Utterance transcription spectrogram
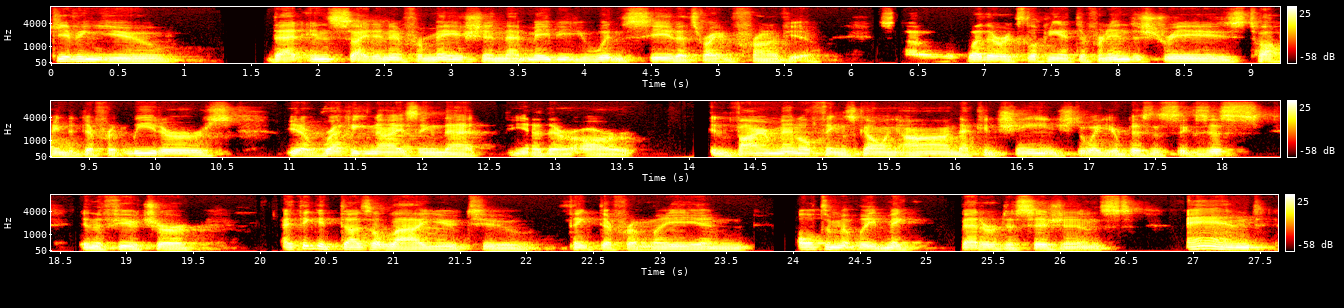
giving you that insight and information that maybe you wouldn't see that's right in front of you. So whether it's looking at different industries, talking to different leaders, you know, recognizing that you know there are environmental things going on that can change the way your business exists in the future. I think it does allow you to think differently and ultimately make better decisions and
